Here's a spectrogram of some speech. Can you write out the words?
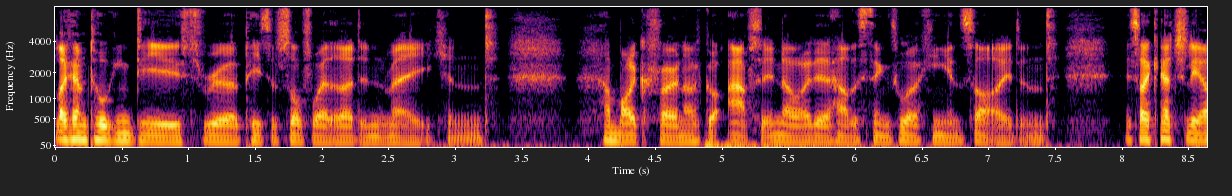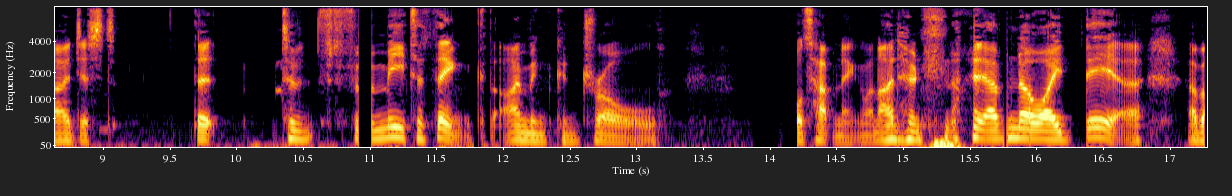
like I'm talking to you through a piece of software that I didn't make and a microphone. I've got absolutely no idea how this thing's working inside, and it's like actually I just that to for me to think that I'm in control what's happening when I don't I have no idea about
